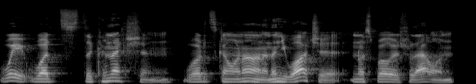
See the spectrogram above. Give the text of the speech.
wait, what's the connection? What's going on? And then you watch it. No spoilers for that one.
